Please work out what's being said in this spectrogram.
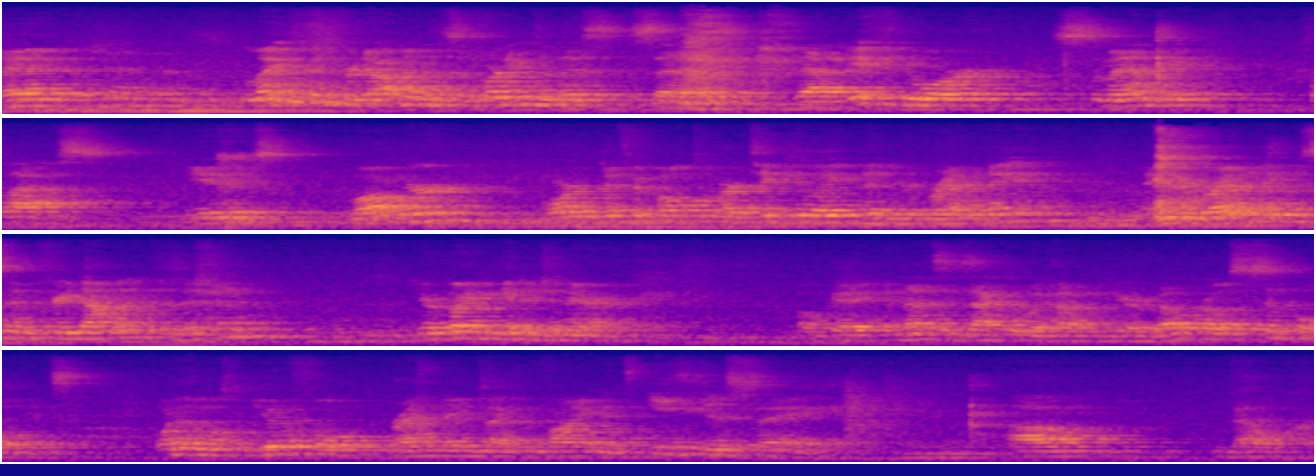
and length and predominance, according to this, says that if your semantic class is longer, more difficult to articulate than your brand name, and your brand name is in predominant position, you're going to get a generic. Okay, and that's exactly what happened here. Velcro is simple. It's one of the most beautiful brand names I can find. It's easy to say. Um, Velcro.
